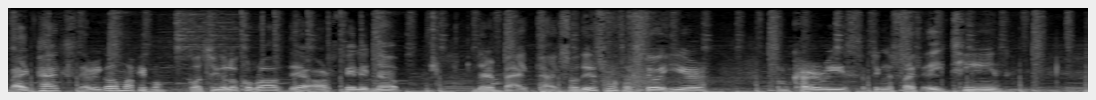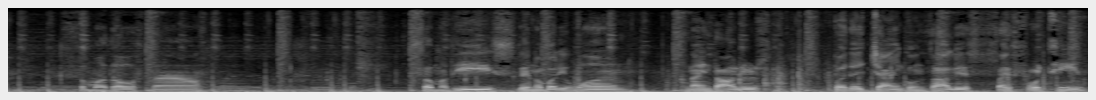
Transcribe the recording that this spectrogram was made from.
backpacks, there you go, my people. Go to your local Ross. They are filling up their backpacks. So these ones are still here. some curries. I think it's size 18. Some of those now. Some of these that nobody won. Nine dollars. But that giant Gonzalez size 14.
